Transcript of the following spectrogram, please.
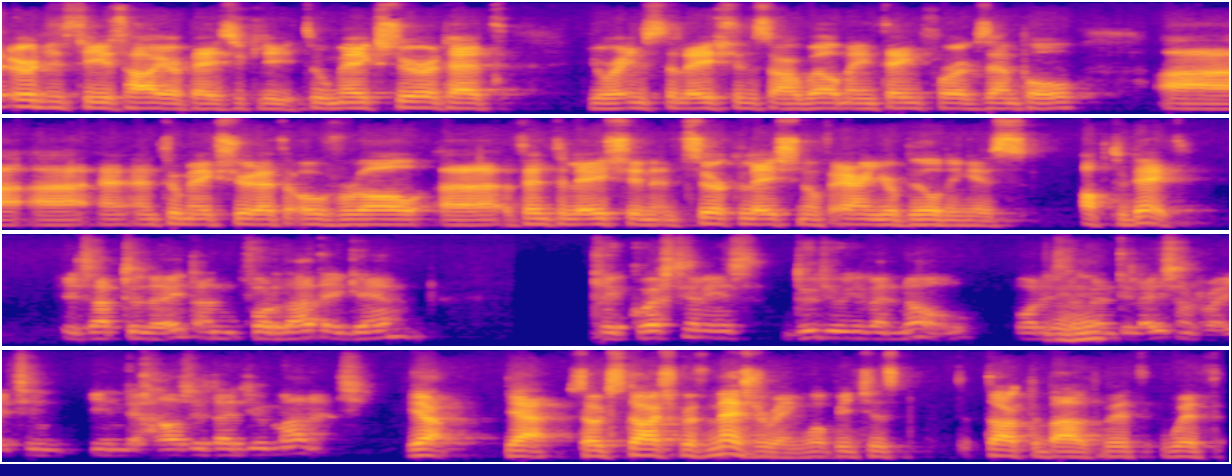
the urgency is higher basically to make sure that your installations are well maintained, for example, uh, uh, and, and, to make sure that the overall uh, ventilation and circulation of air in your building is up to date. Is up to date, and for that again, the question is, do you even know what is mm-hmm. the ventilation rates in, in the houses that you manage? Yeah, yeah. So it starts with measuring what we just talked about with with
